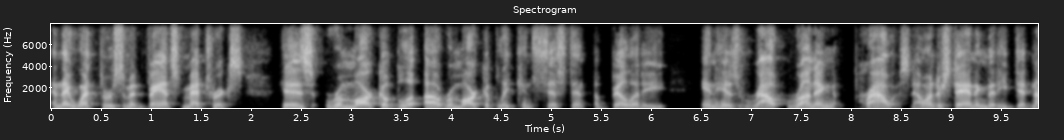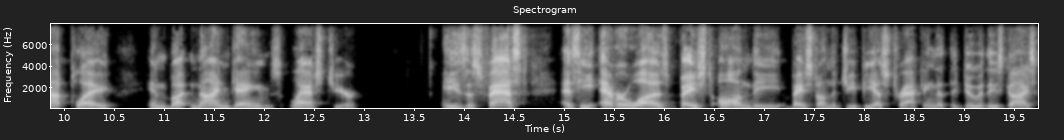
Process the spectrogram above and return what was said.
and they went through some advanced metrics. His remarkable, uh, remarkably consistent ability in his route running prowess. Now, understanding that he did not play in but nine games last year, he's as fast as he ever was based on the based on the GPS tracking that they do with these guys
